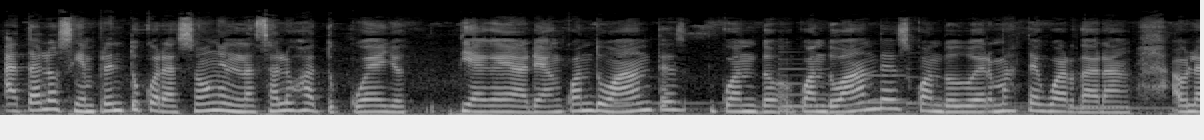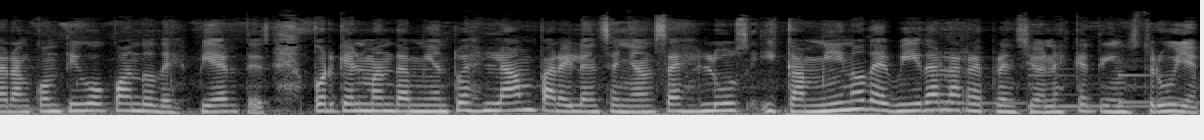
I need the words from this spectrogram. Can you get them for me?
átalo siempre en tu corazón, enlázalos a tu cuello, te guiarán cuando antes, cuando, cuando andes, cuando duermas te guardarán, hablarán contigo cuando despiertes, porque el mandamiento es lámpara y la enseñanza es luz y camino de vida las reprensiones que te instruyen.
